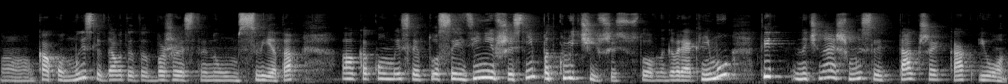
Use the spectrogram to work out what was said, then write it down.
а, как он мыслит, да, вот этот божественный ум света, а, как он мыслит, то соединившись с ним, подключившись, условно говоря, к нему, ты начинаешь мыслить так же, как и он.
